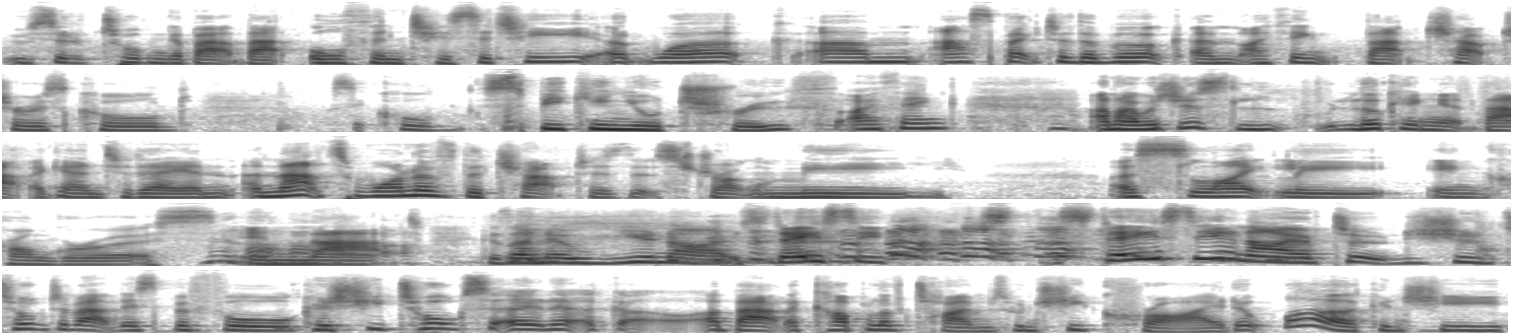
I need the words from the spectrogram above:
is we sort of talking about that authenticity at work um, aspect of the book, and I think that chapter is called what's it called? Speaking your truth i think. And i was just l- looking at that again today and, and that's one of the chapters that struck me as slightly incongruous in that because i know you know stacey stacey and i have to, should have talked about this before because she talks about a couple of times when she cried at work and she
